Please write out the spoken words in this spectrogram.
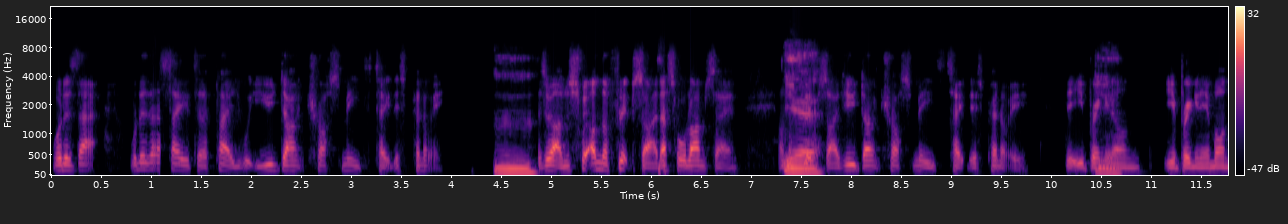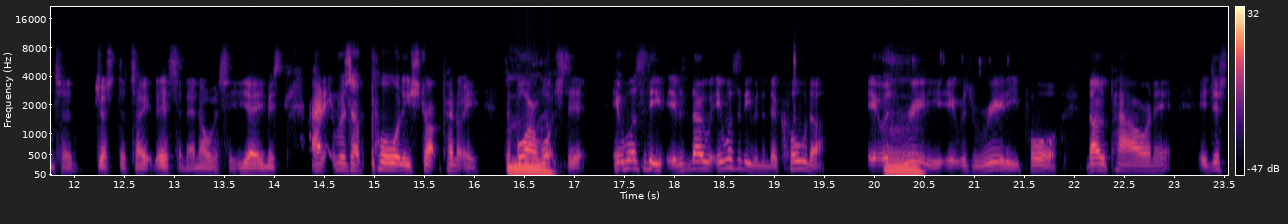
what does that what does that say to a player? You don't trust me to take this penalty. Mm. As well, I'm just on the flip side. That's all I'm saying. On the yeah. flip side, you don't trust me to take this penalty that you're bringing yeah. on. You're bringing him on to just to take this, and then obviously, yeah, he missed, and it was a poorly struck penalty. The more mm. I watched it, it wasn't. Even, It was no. It wasn't even in the corner. It was mm. really. It was really poor. No power on it. It just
